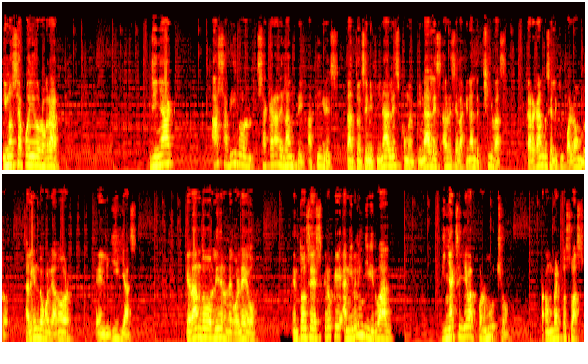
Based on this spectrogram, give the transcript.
y no se ha podido lograr. Gignac ha sabido sacar adelante a Tigres, tanto en semifinales como en finales, háblese la final de Chivas, cargándose el equipo al hombro, saliendo goleador en liguillas, quedando líder de goleo. Entonces, creo que a nivel individual, Guiñac se lleva por mucho a Humberto Suazo.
